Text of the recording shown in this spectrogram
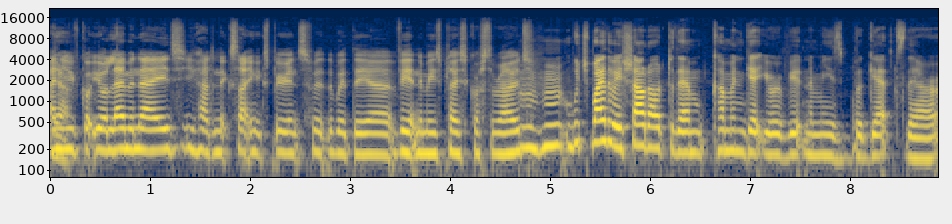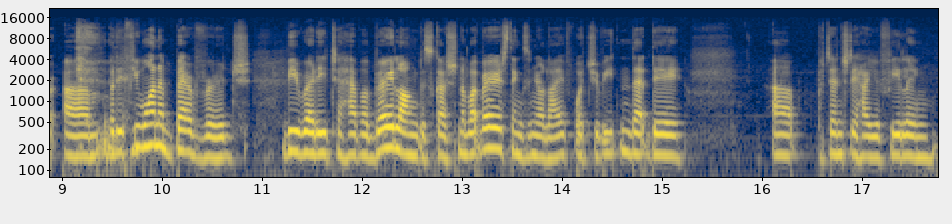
And Yeah. you've got your lemonade. You had an exciting experience with with the uh, Vietnamese place across the road. Mhm. Which, by the way, shout out to them. Come and get your Vietnamese baguettes there. Um, but if you want a beverage, be ready to have a very long discussion about various things in your life, what you've eaten that day, uh, potentially how you're feeling,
